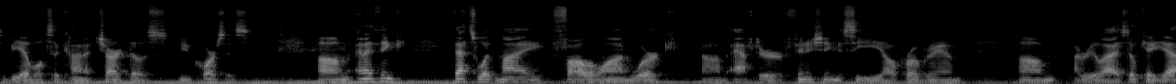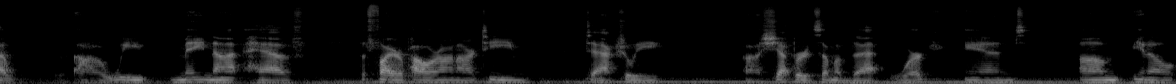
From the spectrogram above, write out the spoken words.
to be able to kind of chart those new courses. Um, and I think that's what my follow-on work um, after finishing the CEL program, um, I realized, okay, yeah, uh, we may not have the firepower on our team to actually uh, shepherd some of that work, and um, you know,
